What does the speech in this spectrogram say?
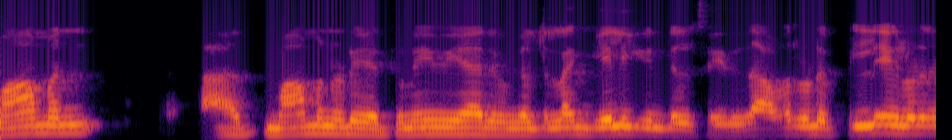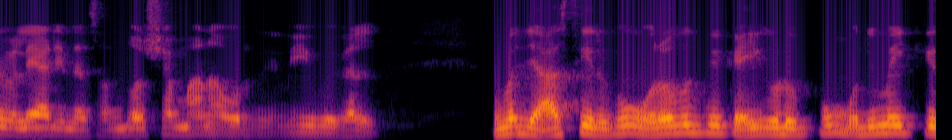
மாமன் மாமனுடைய துணைவியார் இவங்கள்ட்டெல்லாம் கேலி கிண்டல் செய்தது அவரோட பிள்ளைகளுடன் விளையாடின சந்தோஷமான ஒரு நினைவுகள். ரொம்ப ஜாஸ்தி இருக்கும். உறவுக்கு கை கொடுப்போம் உரிமைக்கு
